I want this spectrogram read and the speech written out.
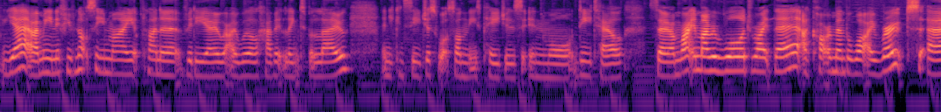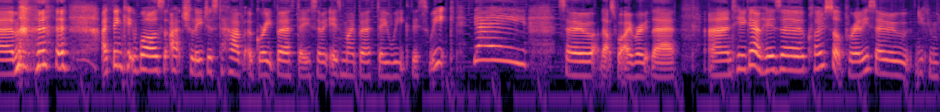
yeah, I mean, if you've not seen my planner video, I will have it linked below and you can see just what's on these pages in more detail. So I'm writing my reward right there. I can't remember what I wrote. Um, I think it was actually just to have a great birthday. So it is my birthday week this week. Yay! So that's what I wrote there. And here you go. Here's a close-up really. So you can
